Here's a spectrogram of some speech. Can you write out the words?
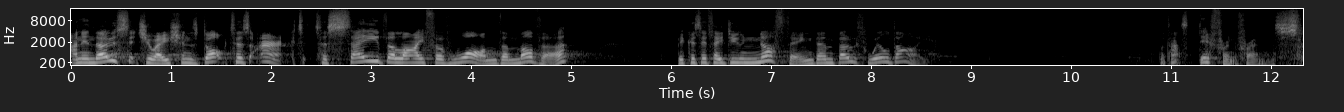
And in those situations, doctors act to save the life of one, the mother, because if they do nothing, then both will die. But that's different, friends.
